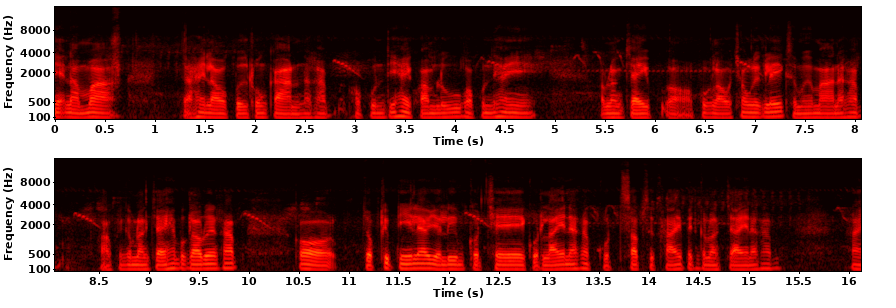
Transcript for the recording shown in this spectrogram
แนะนำว่าจะให้เราเปิดโครงการนะครับ ขอบคุณที่ให้ความรู้ ขอบคุณที่ให้กำลังใจพวกเราช่องเล็ก ๆ เสมอมานะครับฝากเป็นกำลังใจให้พวกเราด้วยครับ ก็จบคลิปนี้แล้วอย่าลืมกดแชร์ กดไลค์นะครับ กด Subscribe เป็นกำลังใจนะครับ ให้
